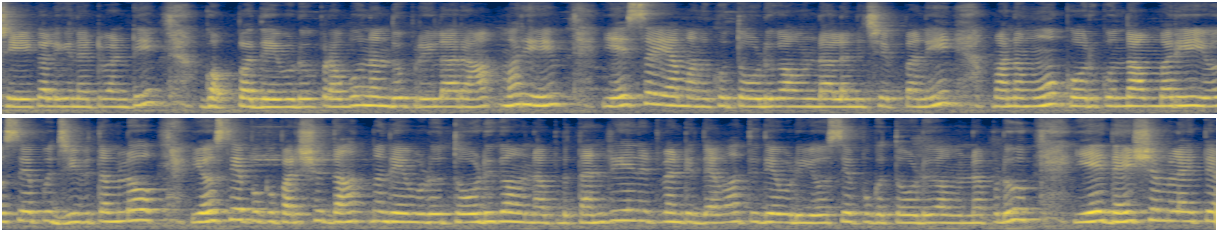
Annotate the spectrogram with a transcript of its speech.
చేయగలిగినటువంటి గొప్ప దేవుడు. ప్రభునందు ప్రిలారా మరి ఏసయ్య మనకు తోడుగా ఉండాలని చెప్పని మనము కోరుకుందాం. మరి యోసేపు జీవితంలో యోసేపుకు పరిశుద్ధాత్మ దేవుడు తోడుగా ఉన్నప్పుడు తండ్రి అయినటువంటి దేవాతి దేవుడు యోసేపుకు తోడుగా ఉన్నప్పుడు ఏ దేశంలో అయితే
